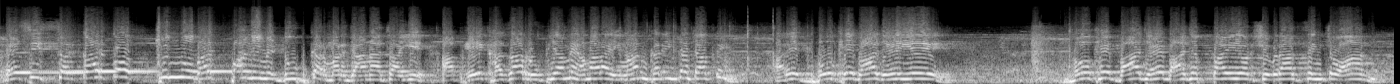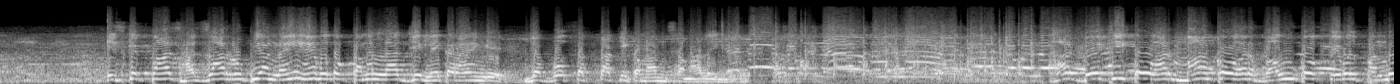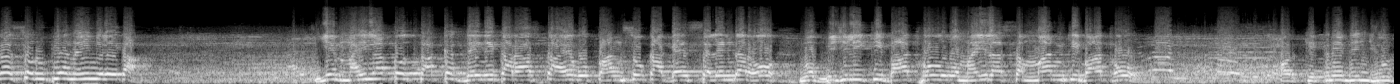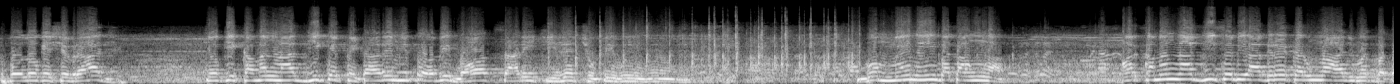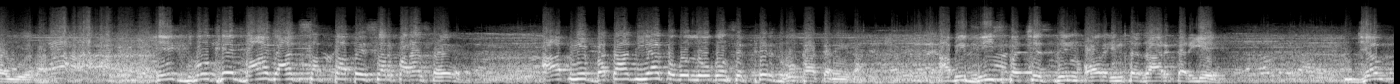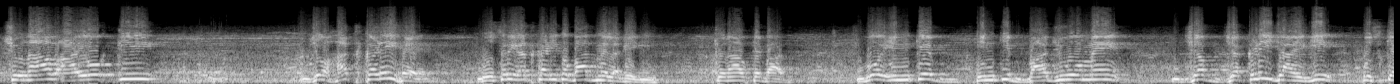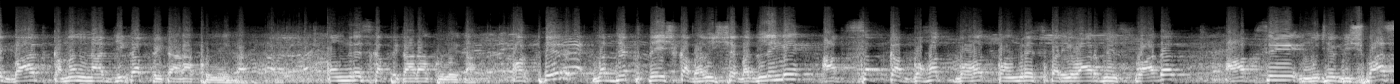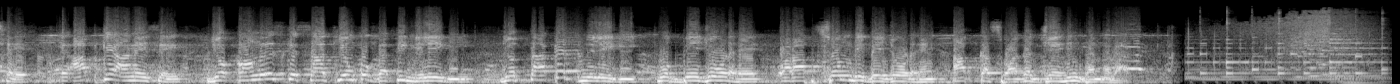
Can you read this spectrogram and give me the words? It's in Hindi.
ऐसी सरकार को चुन्नू भर पानी में डूबकर मर जाना चाहिए। आप एक हज़ार रुपया में हमारा ईमान खरीदना चाहते हैं? अरे धोखेबाज है ये। धोखेबाज है भाजपाई और शिवराज सिंह चौहान। इसके पास हज़ार रुपया नहीं है, वो तो कमलनाथ जी लेकर आएँगे, जब वो सत्ता की कमान संभालेंगे। हर बेटी को, हर माँ को, हर बहू को केवल पंद्रह सौ रुपया नहीं मिलेगा। ये महिला को ताकत देने का रास्ता है, वो 500 का गैस सिलेंडर हो, वो बिजली की बात हो, वो महिला सम्मान की बात हो। और कितने दिन झूठ बोलोगे शिवराज? क्योंकि कमलनाथ जी के पिटारे में तो अभी बहुत सारी चीज़ें छुपी हुई हैं। वो मैं नहीं बताऊँगा। और कमलनाथ जी से भी आग्रह करूँगा, आज मत बताइएगा। एक धोखेबाज आज सत्ता पे सरपरस्त है। आपने बता दिया तो वो लोगों से फिर धोखा करेगा। अभी 20-25 दिन और इंतज़ार करिए। जब चुनाव आयोग की जो हथकड़ी है, दूसरी हथकड़ी तो बाद में लगेगी, चुनाव के बाद, वो इनके, इनकी बाजुओं में जब जकड़ी जाएगी, उसके बाद कमलनाथ जी का पिटारा खुलेगा, कांग्रेस का पिटारा खुलेगा, और फिर मध्य प्रदेश का भविष्य बदलेंगे। आप सबका बहुत बहुत कांग्रेस परिवार में स्वागत। आपसे मुझे विश्वास है कि आपके आने से जो कांग्रेस के साथियों को गति मिलेगी, जो ताकत मिलेगी, वो बेजोड़ है, और आप स्वयं भी बेजोड़ हैं। आपका स्वागत। जय हिंद, धन्यवाद।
